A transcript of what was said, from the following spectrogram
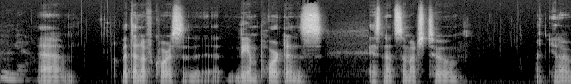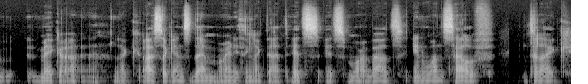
Yeah. Um, but then, of course, the importance is not so much to, you know, make a like us against them or anything like that. It's it's more about in oneself to like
